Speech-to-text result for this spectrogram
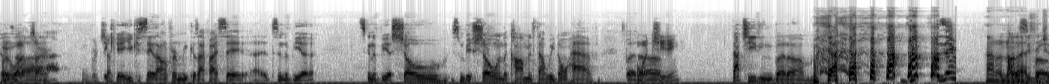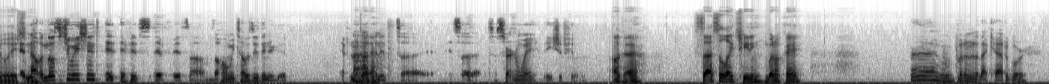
Wait, 'cause, what? uh, Sorry. You say? Okay, you can say that one for me because if I say it, uh, it's gonna be a, it's gonna be a show. It's gonna be a show in the comments that we don't have. But What uh, cheating? Not cheating, but um. Xavier, I don't know Honestly, that bro, situation. In, tho- in those situations, i- if it's if it's um the homie tells you, then you're good. If not, Okay. then it's a it's a it's a certain way that you should feel. Okay. So that's still like cheating, but okay. Uh, we put it under that category.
